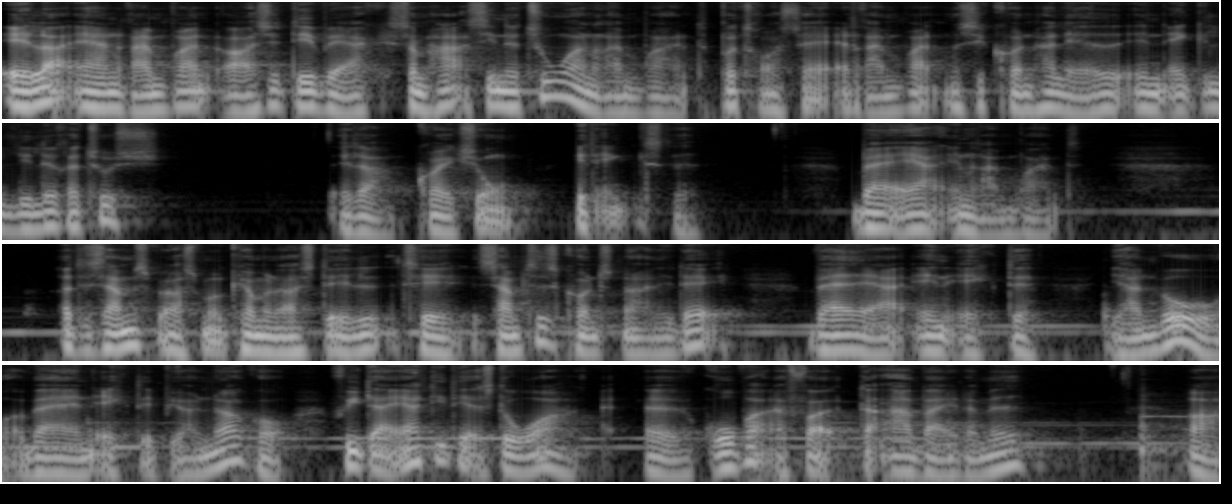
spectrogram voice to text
Eller er en Rembrandt også det værk, som har signaturen Rembrandt, på trods af, at Rembrandt måske kun har lavet en enkelt lille retusch eller korrektion et enkelt sted? Hvad er en Rembrandt? Og det samme spørgsmål kan man også stille til samtidskunstneren i dag. Hvad er en ægte Jan Våge, og hvad er en ægte Bjørn Nørgaard? Fordi der er de der store øh, grupper af folk, der arbejder med. Og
